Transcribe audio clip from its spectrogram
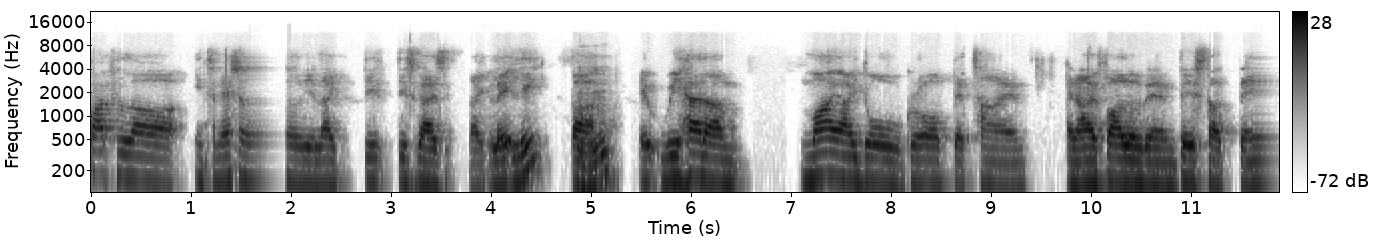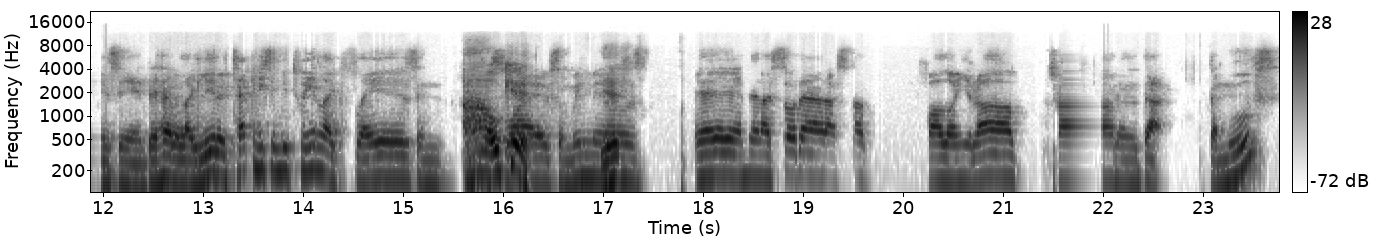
popular internationally like these, these guys like lately, but Mhm. it, we had um my idol grow up that time and I follow them. They start dancing. They have like little techniques in between, like flares and ah okay swipes and windmills. Yeah, yeah, yeah. and then I saw that I start following it up, trying to that that moves.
